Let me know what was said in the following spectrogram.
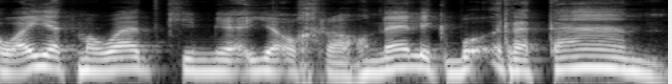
أو أي مواد كيميائية أخرى هنالك بؤرتان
